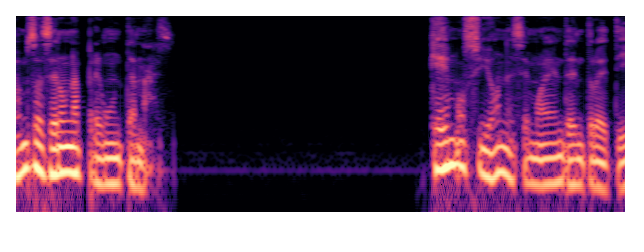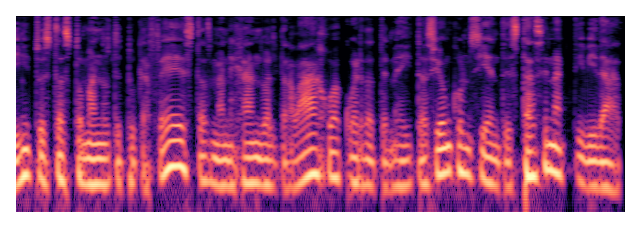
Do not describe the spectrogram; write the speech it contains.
Vamos a hacer una pregunta más. ¿Qué emociones se mueven dentro de ti? Tú estás tomándote tu café, estás manejando al trabajo, acuérdate, meditación consciente, estás en actividad,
